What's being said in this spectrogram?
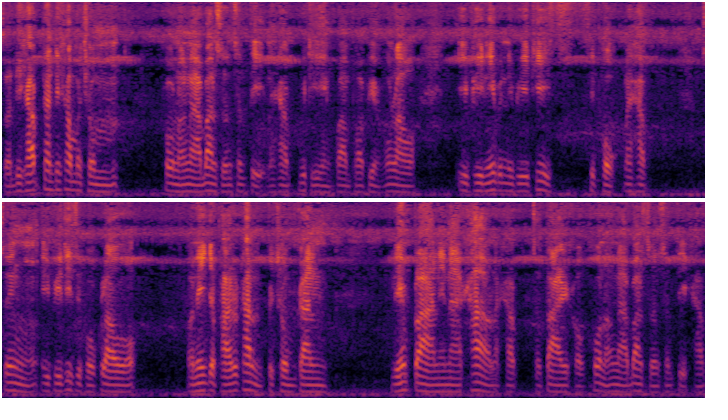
สวัสดีครับท่านที่เข้ามาชมโคกหนองนาบ้านสวนสันตินะครับ วิธีแห่งความพอเพียงของเรา EP นี้เป็น EP ที่ 16 นะครับ ซึ่ง EP ที่ 16 เราวันนี้จะพาทุกท่านไปชมการเลี้ยงปลาในนาข้าวนะครับ สไตล์ของโคกหนองนาบ้านสวนสันติครับ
